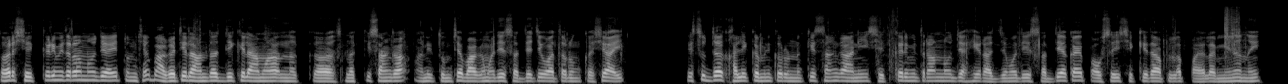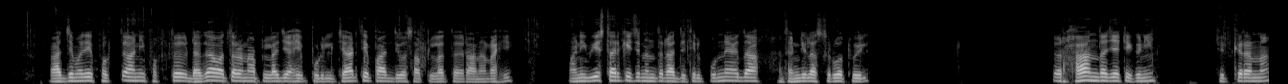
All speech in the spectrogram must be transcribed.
तर शेतकरी मित्रांनो जे आहे तुमच्या भागातील अंदाज देखील आम्हाला नक्क नक्की सांगा. आणि तुमच्या भागामध्ये सध्याचे वातावरण कसे आहे ते सुद्धा खाली कमेंट करून नक्की सांगा. आणि शेतकरी मित्रांनो जे आहे राज्यामध्ये सध्या काय पावसाची शक्यता आपल्याला पाहायला मिळणार नाही. राज्यामध्ये फक्त आणि फक्त ढगा वातावरण आपल्याला जे आहे पुढील चार ते पाच दिवस आपल्याला तर राहणार आहे. आणि वीस तारखेच्या नंतर राज्यातील पुन्हा एकदा थंडीला सुरुवात होईल. तर हा अंदाज या ठिकाणी शेतकऱ्यांना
